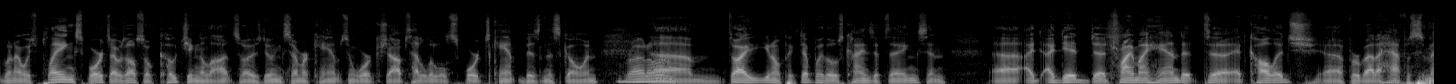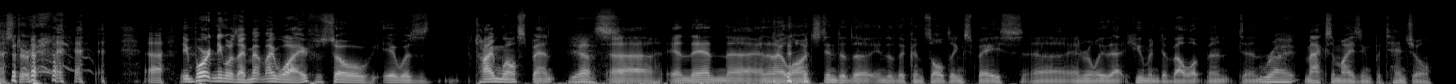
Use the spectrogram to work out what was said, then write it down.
when I was playing sports, I was also coaching a lot. So I was doing summer camps and workshops. Had a little sports camp business going. right on. Um, so I, you know, picked up with those kinds of things, and uh, I, I did uh, try my hand at uh, at college uh, for about a half a semester. uh, the important thing was I met my wife, so it was time well spent. yes. Uh, and then uh, and then I launched into the into the consulting space uh, and really that human development and Right. maximizing potential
